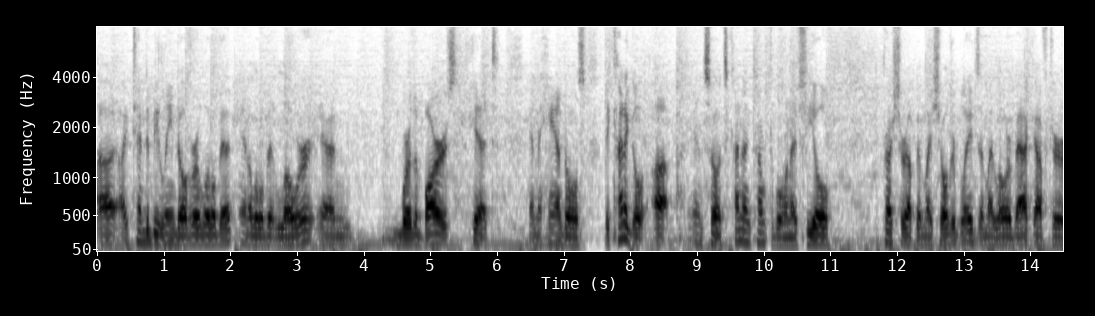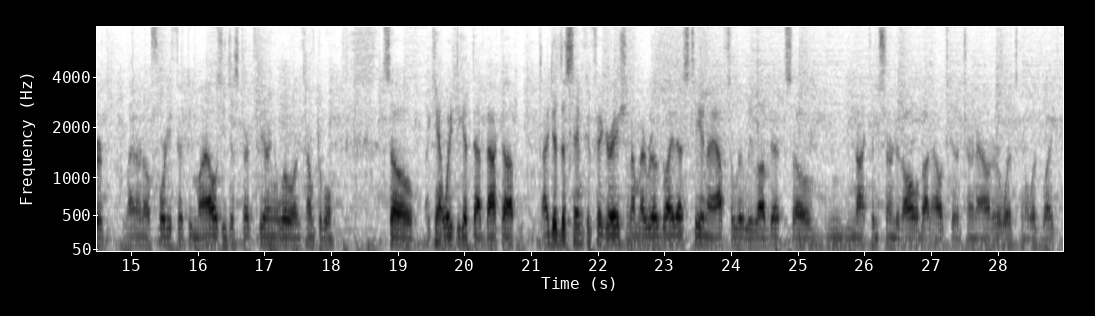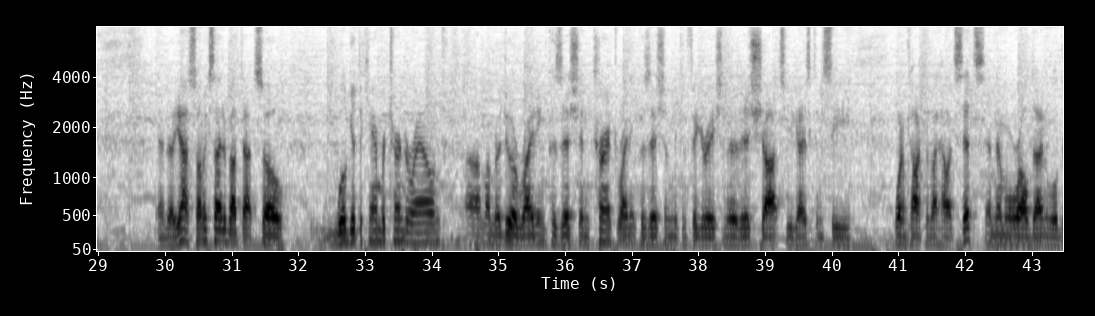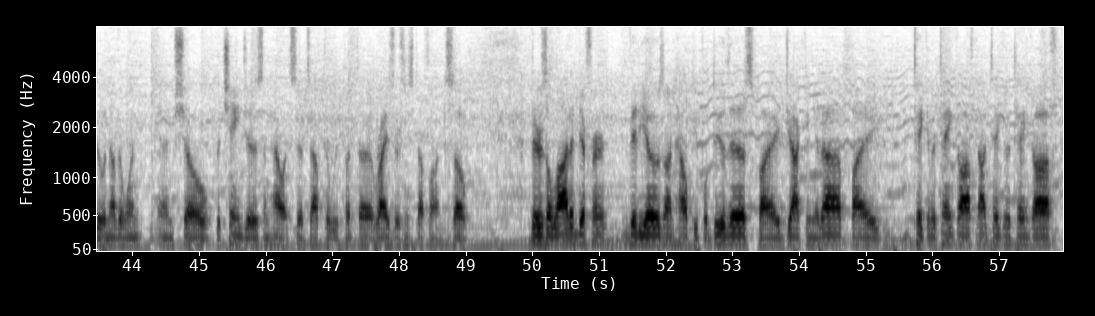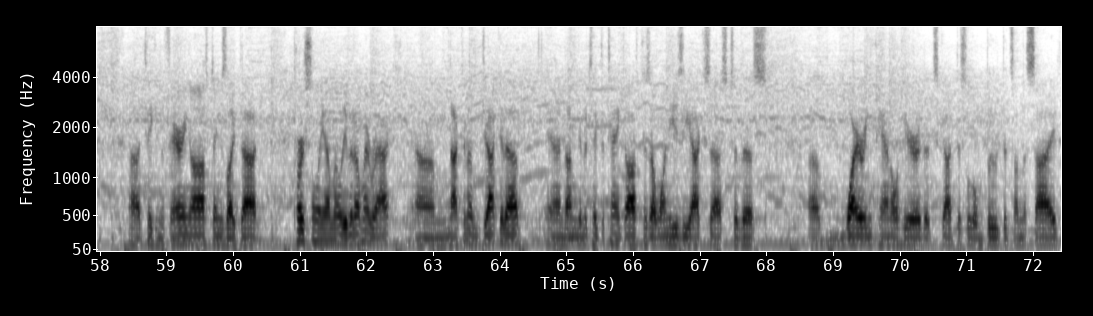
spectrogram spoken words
uh, I tend to be leaned over a little bit and a little bit lower and where the bars hit and the handles, they kind of go up. And so it's kind of uncomfortable and I feel pressure up in my shoulder blades and my lower back after, I don't know, 40, 50 miles, you just start feeling a little uncomfortable. So I can't wait to get that back up. I did the same configuration on my Road Glide ST and I absolutely loved it. So I'm not concerned at all about how it's gonna turn out or what it's gonna look like. And uh, yeah, so I'm excited about that. So we'll get the camera turned around. Um, I'm gonna do a riding position, current riding position, the configuration that it is shot so you guys can see what I'm talking about, how it sits, and then when we're all done, we'll do another one and show the changes and how it sits after we put the risers and stuff on. So there's a lot of different videos on how people do this by jacking it up, by taking the tank off, not taking the tank off, uh, taking the fairing off, things like that. Personally, I'm gonna leave it on my rack. I'm not gonna jack it up, and I'm gonna take the tank off because I want easy access to this uh, wiring panel here that's got this little boot that's on the side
